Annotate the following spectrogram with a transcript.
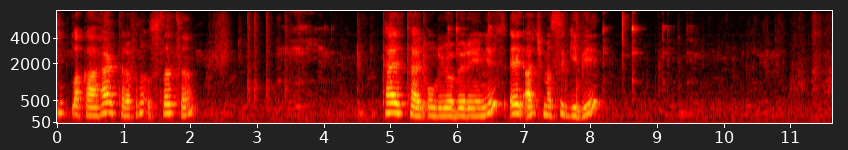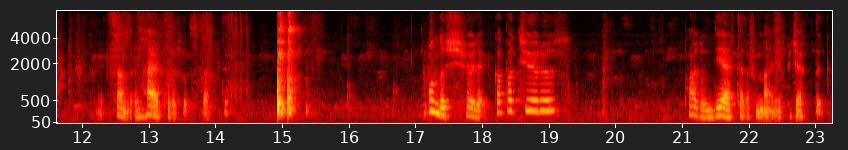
mutlaka her tarafını ıslatın. Tel tel oluyor böreğiniz. El açması gibi. Evet, sanırım her tarafı ıslattık. Onu da şöyle kapatıyoruz. Pardon diğer tarafından yapacaktık.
